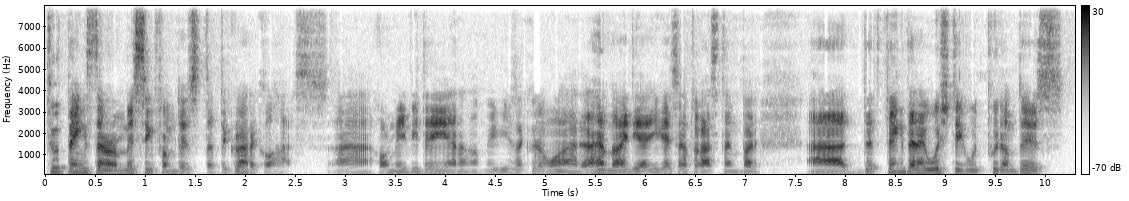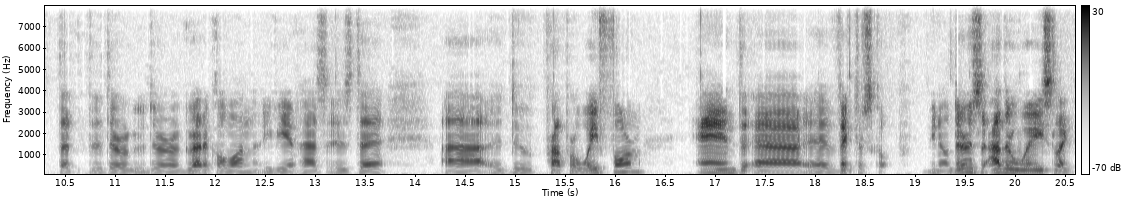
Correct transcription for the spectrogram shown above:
two things that are missing from this that the Gratical has, uh, or maybe they I don't know maybe I could have add it. I have no idea. You guys have to ask them. But uh, the thing that I wish they would put on this that their their Gratical one EVF has is the the proper waveform and uh, uh, vector scope you know, there's other ways like,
